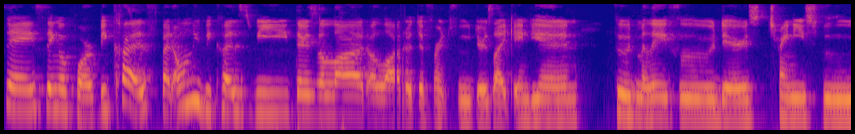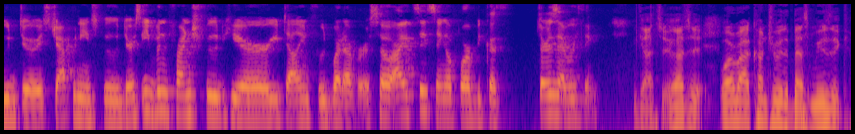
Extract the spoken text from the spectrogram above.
say Singapore because, but only because we there's a lot a lot of different food. There's like Indian food, Malay food, there's Chinese food, there's Japanese food, there's even French food here, Italian food, whatever. So I'd say Singapore because there's everything. Gotcha, gotcha. What about country with the best music?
